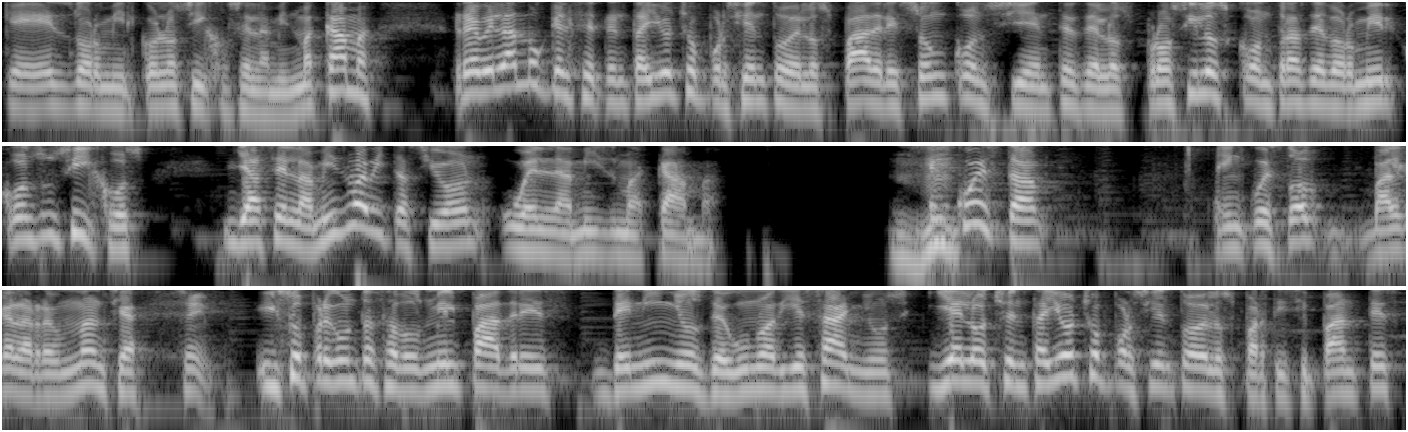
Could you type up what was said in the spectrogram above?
que es dormir con los hijos en la misma cama, revelando que el 78% de los padres son conscientes de los pros y los contras de dormir con sus hijos, ya sea en la misma habitación o en la misma cama. Encuesta, encuestó, valga la redundancia, Sí. hizo preguntas a 2.000 padres de niños de 1 a 10 años y el 88% de los participantes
